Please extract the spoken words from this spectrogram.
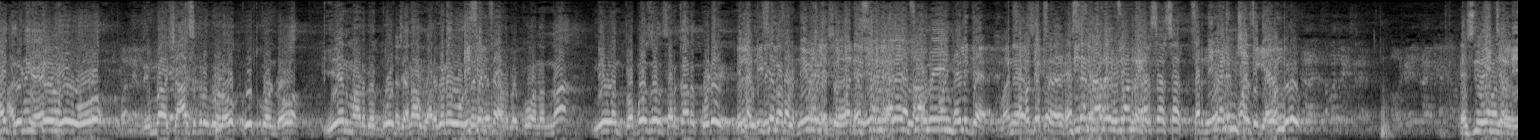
ಅದಕ್ಕೆ ನೀವು ನಿಮ್ಮ ಶಾಸಕರುಗಳು ಕೂತ್ಕೊಂಡು ಏನ್ ಮಾಡಬೇಕು? ಜನ ಹೊರಗಡೆ ಹೋಗಿ ಏನ್. ಮಾಡ್ಬೇಕು ಅನ್ನೋದನ್ನ ನೀವೊಂದು ಪ್ರಪೋಸಲ್ ಸರ್ಕಾರ ಕೊಡಿ. ಇಲ್ಲ ಡಿ ಸಿ ಸರ್ ನೀವು sir N Narayana S beach ಅಲ್ಲಿ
